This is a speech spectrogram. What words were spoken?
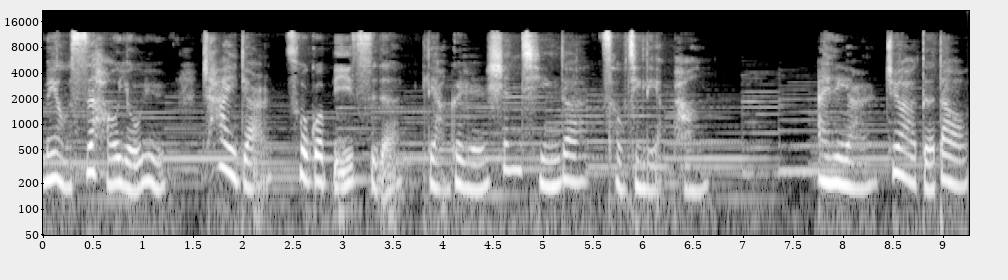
没有丝毫犹豫，差一点儿错过彼此的两个人深情地凑近脸庞，艾丽儿就要得到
